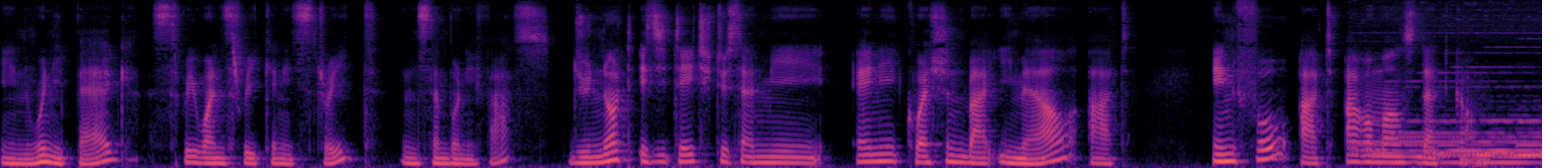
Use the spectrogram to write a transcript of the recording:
in Winnipeg, 313 Kenney Street in St. Boniface. Do not hesitate to send me any question by email at info at aromance.com.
